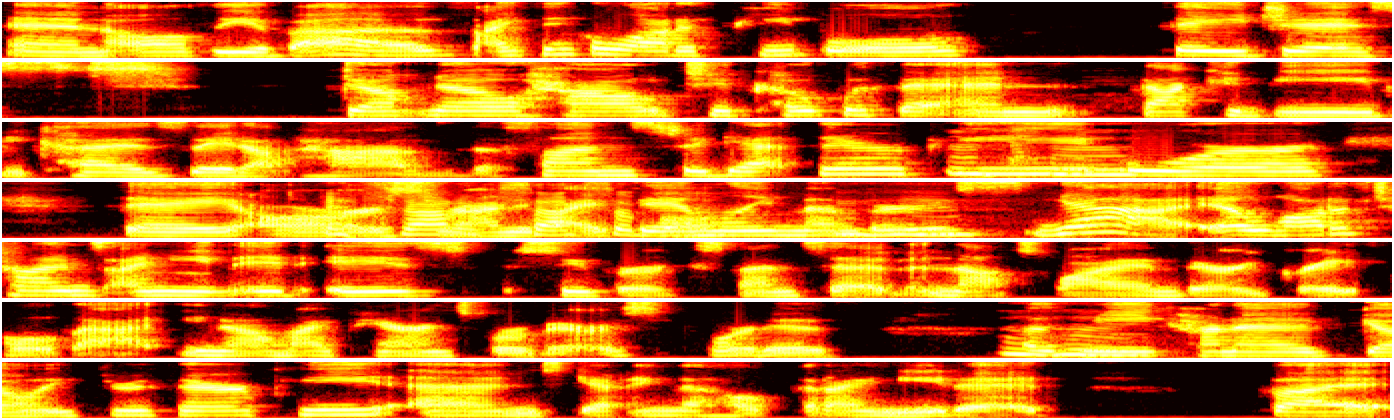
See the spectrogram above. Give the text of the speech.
and all the above i think a lot of people they just don't know how to cope with it and that could be because they don't have the funds to get therapy mm-hmm. or they are surrounded by family mm-hmm. members. Mm-hmm. Yeah, a lot of times, I mean, it is super expensive. And that's why I'm very grateful that, you know, my parents were very supportive mm-hmm. of me mm-hmm. kind of going through therapy and getting the help that I needed. But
